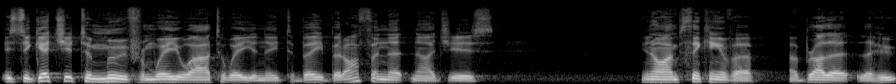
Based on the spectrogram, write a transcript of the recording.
is to get you to move from where you are to where you need to be. But often that nudge is, you know, I'm thinking of a, a brother who,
